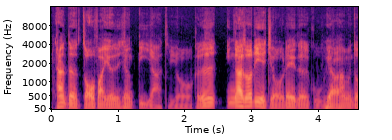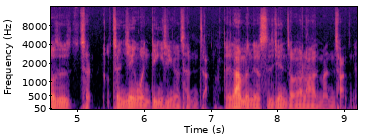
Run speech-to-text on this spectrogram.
它的走法有点像地亚吉欧，可是应该说烈酒类的股票，他们都是呈呈现稳定性的成长，可是他们的时间轴要拉得蛮长的，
